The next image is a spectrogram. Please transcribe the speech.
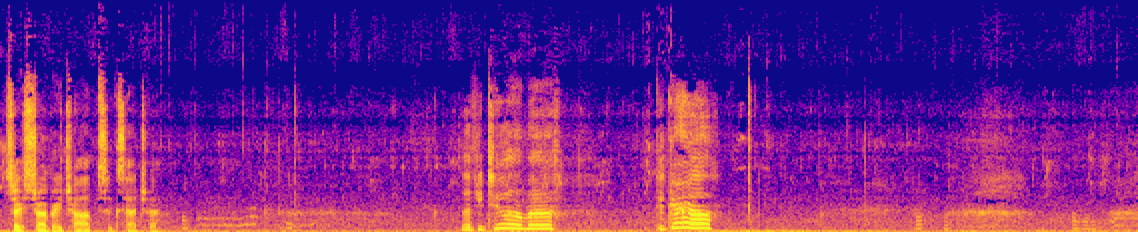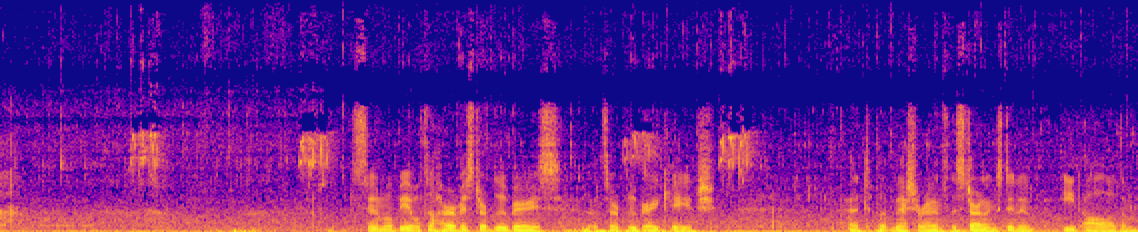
sorry, strawberry chops, etc. Love you too, Alma. Good girl. Soon we'll be able to harvest our blueberries. That's our blueberry cage. Had to put mesh around so the starlings didn't eat all of them.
